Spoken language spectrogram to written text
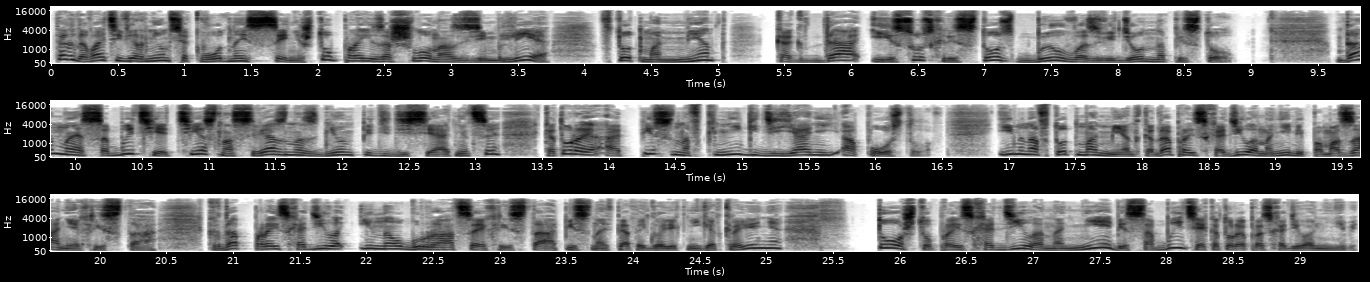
Так давайте вернемся к водной сцене. Что произошло на земле в тот момент, когда Иисус Христос был возведен на престол? Данное событие тесно связано с Днем Пятидесятницы, которое описано в книге «Деяний апостолов». Именно в тот момент, когда происходило на небе помазание Христа, когда происходила инаугурация Христа, описанная в пятой главе книги Откровения, то, что происходило на небе, событие, которое происходило на небе,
